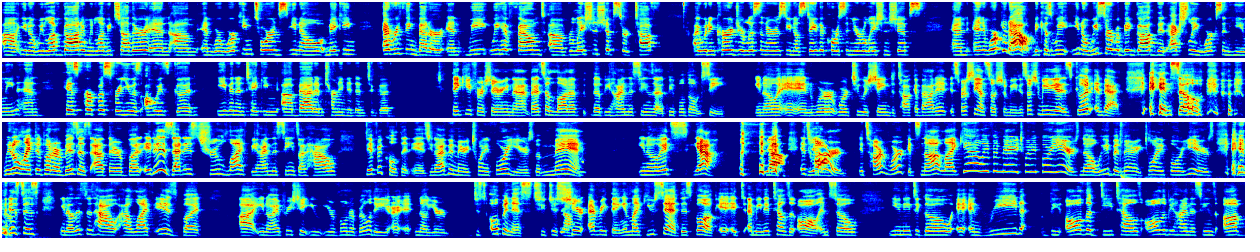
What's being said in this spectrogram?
uh, you know we love god and we love each other and um, and we're working towards you know making everything better. And we we have found um, relationships are tough. I would encourage your listeners you know stay the course in your relationships and and work it out because we you know we serve a big god that actually works in healing and his purpose for you is always good even in taking uh, bad and turning it into good Thank you for sharing that. That's a lot of the behind the scenes that people don't see, you know, and, and, we're we're too ashamed to talk about it, especially on social media. Social media is good and bad. And so we don't like to put our business out there, but it is that is true life behind the scenes on how difficult it is. You know, I've been married 24 years, but man, you know, it's yeah, yeah. It's yeah. hard. It's hard work. It's not like yeah we've been married 24 years. No we've been married 24 years. And yeah. this is you know this is how how life is. But uh you know i appreciate you your vulnerability or, uh, uh, no your just openness to just yeah. share everything. And like you said this book it, it i mean it tells it all. And so you need to go and read the all the details all the behind the scenes of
